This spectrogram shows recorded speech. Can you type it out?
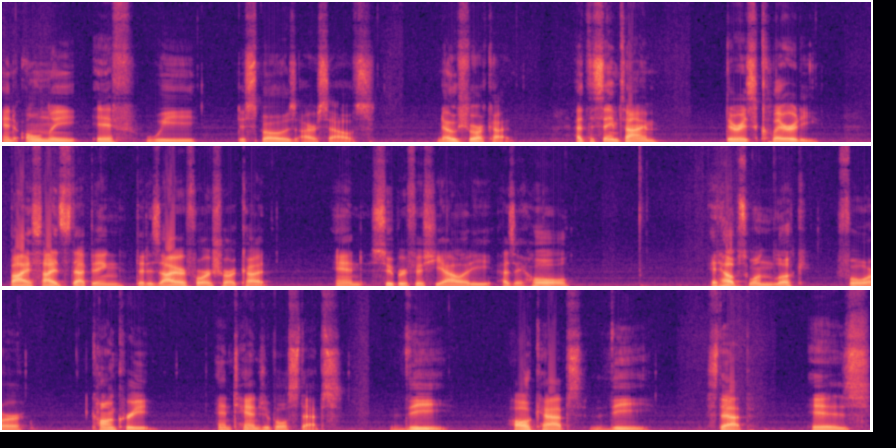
and only if we dispose ourselves. No shortcut. At the same time, there is clarity by sidestepping the desire for a shortcut and superficiality as a whole. It helps one look for concrete and tangible steps. The, all caps, the step is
